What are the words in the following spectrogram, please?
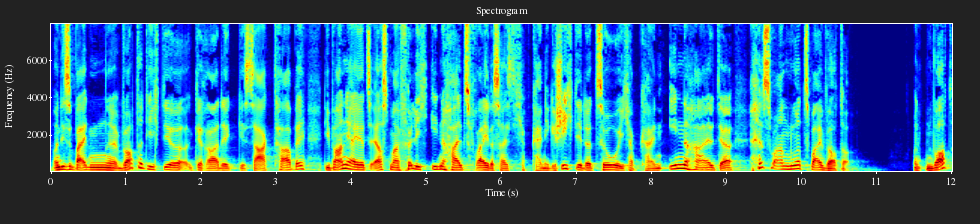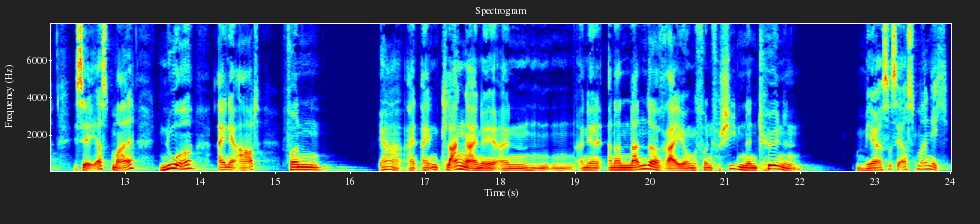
und diese beiden Wörter, die ich dir gerade gesagt habe, die waren ja jetzt erstmal völlig inhaltsfrei. Das heißt, ich habe keine Geschichte dazu, ich habe keinen Inhalt, ja. Es waren nur zwei Wörter. Und ein Wort ist ja erstmal nur eine Art von, ja, ein, ein Klang, eine, ein, eine Aneinanderreihung von verschiedenen Tönen. Mehr ist es erstmal nicht.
